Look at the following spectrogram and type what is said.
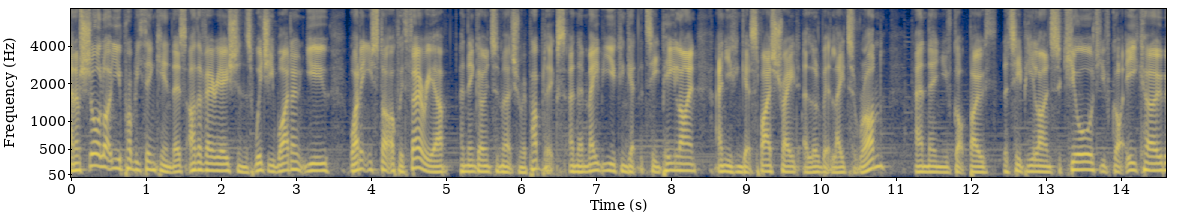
And I'm sure a lot of you probably thinking there's other variations. Widgie, why don't you why don't you start off with Furrier and then go into Merchant Republics? And then maybe you can get the TP line and you can get spice trade a little bit later on. And then you've got both the TP line secured, you've got eco.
